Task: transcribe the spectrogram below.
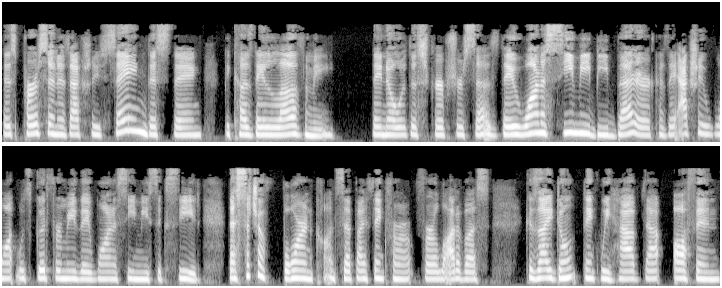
This person is actually saying this thing because they love me they know what the scripture says. They want to see me be better because they actually want what's good for me. They want to see me succeed. That's such a foreign concept, I think, for, for a lot of us, because I don't think we have that often,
